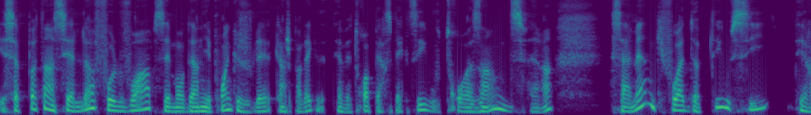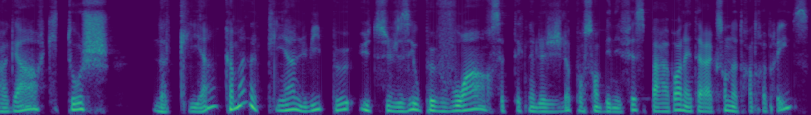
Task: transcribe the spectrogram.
Et ce potentiel-là, faut le voir, c'est mon dernier point que je voulais, quand je parlais qu'il y avait trois perspectives ou trois angles différents, ça amène qu'il faut adopter aussi des regards qui touchent notre client, comment notre client, lui, peut utiliser ou peut voir cette technologie-là pour son bénéfice par rapport à l'interaction de notre entreprise?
